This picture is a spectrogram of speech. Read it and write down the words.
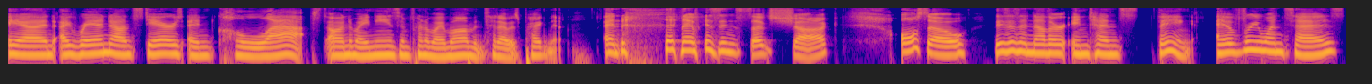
And I ran downstairs and collapsed onto my knees in front of my mom and said I was pregnant. And, and I was in such shock. Also, this is another intense thing. Everyone says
